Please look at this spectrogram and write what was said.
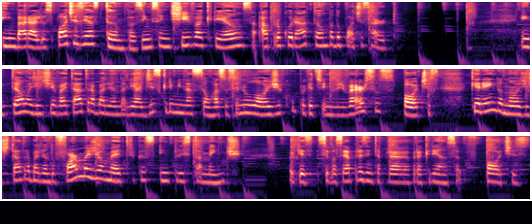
Embaralha os potes e as tampas, incentiva a criança a procurar a tampa do pote certo. Então, a gente vai estar tá trabalhando ali a discriminação, raciocínio lógico, porque tem diversos potes. Querendo ou não, a gente está trabalhando formas geométricas implicitamente, porque se você apresenta para a criança potes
